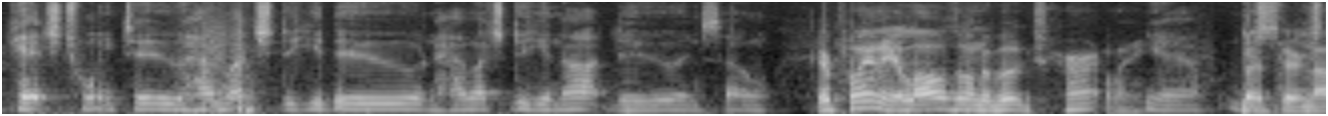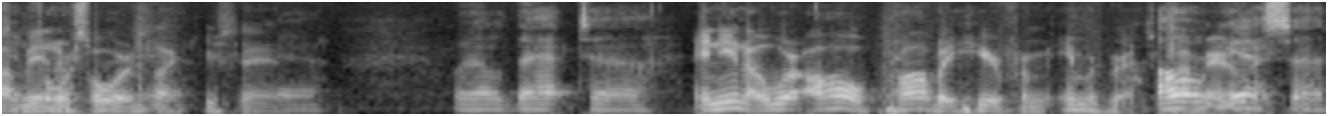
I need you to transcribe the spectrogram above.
catch 22 how much do you do and how much do you not do and so There are plenty of laws on the books currently, yeah but just- they're just not being enforced, yeah, like you said. yeah well that uh, And you know, we're all probably here from immigrants oh primarily. yes uh,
